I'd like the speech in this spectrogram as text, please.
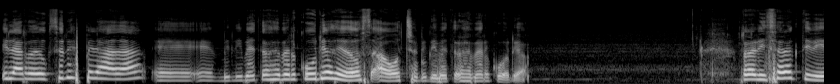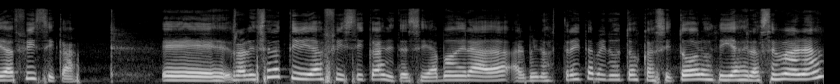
y la reducción esperada eh, en milímetros de mercurio es de 2 a 8 milímetros de mercurio. Realizar actividad física. Eh, realizar actividad física en intensidad moderada, al menos 30 minutos casi todos los días de la semana,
